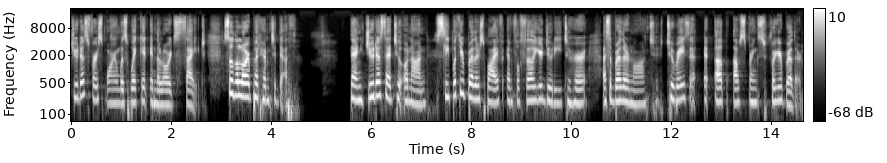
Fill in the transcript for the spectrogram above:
Judah's firstborn, was wicked in the Lord's sight. So the Lord put him to death. Then Judah said to Onan, Sleep with your brother's wife and fulfill your duty to her as a brother in law to, to raise up offspring for your brother.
